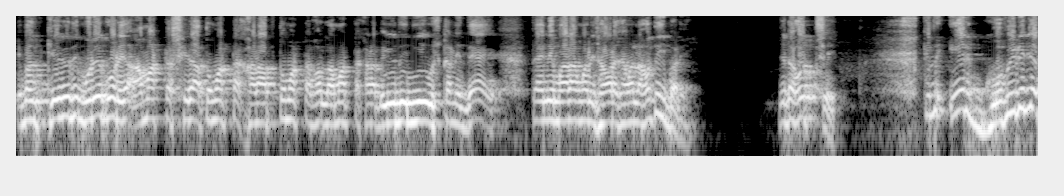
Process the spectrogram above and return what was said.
এবং কেউ যদি মনে করে, আমারটা সেরা, তোমারটা খারাপ, তোমারটা ভালো, আমারটা খারাপ এই যদি নিয়ে উস্কানি দেয়, তাই নিয়ে মারামারি, ঝগড়া, ঝামেলা হতেই পারে। যেটা হচ্ছে। কিন্তু এর গভীরে যে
